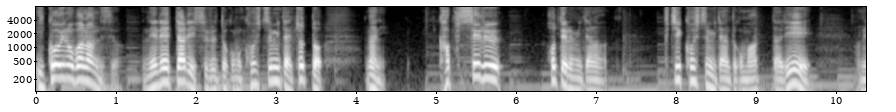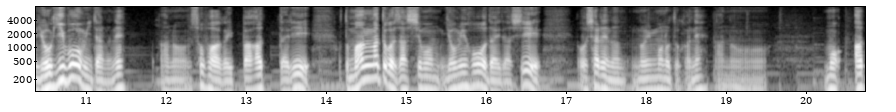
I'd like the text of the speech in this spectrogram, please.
ー、憩いの場なんですよ。寝れたりするとこも個室みたいちょっと何？カプセルホテルみたいなプチ個室みたいなとこもあったりあのヨギボーみたいなねあのソファーがいっぱいあったりあと漫画とか雑誌も読み放題だしおしゃれな飲み物とかね、あのー、もあっ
